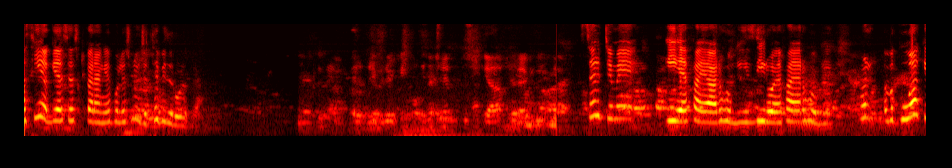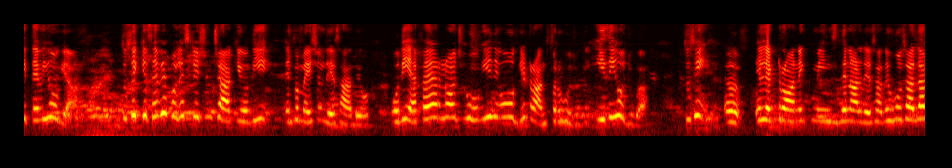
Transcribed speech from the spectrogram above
ਅਸੀਂ ਅੱਗੇ ਅਸਿਸਟ ਕਰਾਂਗੇ ਪੁਲਿਸ ਨੂੰ, ਜਿੱਥੇ ਵੀ ਜ਼ਰੂਰਤ ਹੈ ਸਰ, ਜਿਵੇਂ ਈਐਫਆਈਆਰ ਹੋ ਗਈ ਜ਼ੀਰੋ ਐਫਆਈਆਰ ਹੋ ਗਈ, ਹੁਣ ਵਕੂਆ ਕਿਤੇ ਵੀ ਹੋ ਗਿਆ, ਤੁਸੀਂ ਕਿਸੇ ਵੀ ਪੁਲਿਸ ਸਟੇਸ਼ਨ ਚ ਆ ਕੇ ਉਹਦੀ ਇਨਫੋਰਮੇਸ਼ਨ ਦੇ ਸਕਦੇ ਹੋ। ਉਹਦੀ ਐਫਆਈਆਰ ਲੌਂਚ ਹੋਗੀ ਤੇ ਉਹ ਅੱਗੇ ਟ੍ਰਾਂਸਫਰ ਹੋ ਜੂਗੀ ਈਜ਼ੀ ਹੋ ਜਾਊਗਾ ਤੁਸੀਂ ਇਲੈਕਟ੍ਰੋਨਿਕ ਮੀਨਸ ਦੇ ਨਾਲ ਦੇ ਸਕਦੇ ਹੋ। ਸਕਦਾ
